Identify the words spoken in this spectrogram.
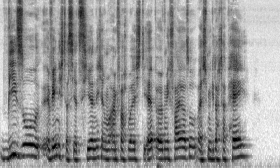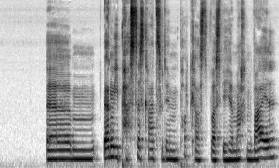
Wieso erwähne ich das jetzt hier? Nicht einfach, weil ich die App irgendwie feiere, so, weil ich mir gedacht habe, hey, ähm, irgendwie passt das gerade zu dem Podcast, was wir hier machen, weil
